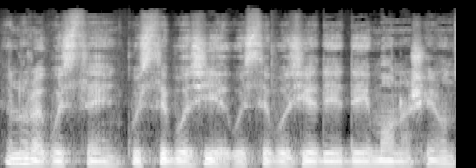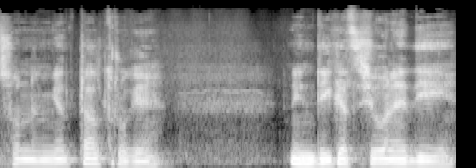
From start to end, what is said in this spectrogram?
E allora queste, queste poesie, queste poesie dei, dei monaci non sono nient'altro che un'indicazione di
